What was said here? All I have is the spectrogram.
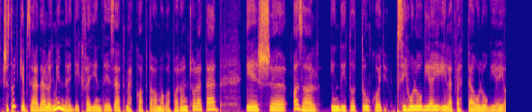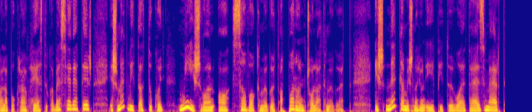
és ezt úgy képzeld el, hogy mindegyik fegyintézet megkapta a maga parancsolatát, és azzal indítottunk, hogy pszichológiai, illetve teológiai alapokra helyeztük a beszélgetést, és megvitattuk, hogy mi is van a szavak mögött, a parancsolat mögött. És nekem is nagyon építő volt ez, mert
